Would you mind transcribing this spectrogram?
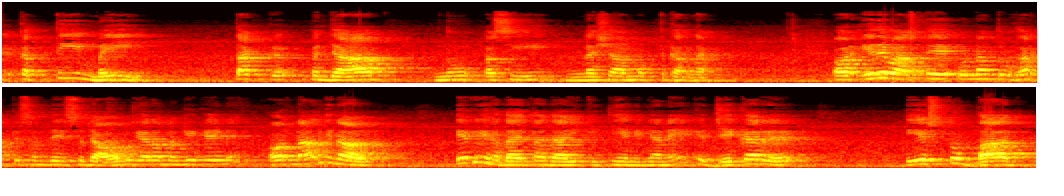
31 ਮਈ ਤੱਕ ਪੰਜਾਬ ਨੂੰ ਅਸੀਂ ਨਸ਼ਾ ਮੁਕਤ ਕਰਨਾ ਹੈ। ਔਰ ਇਹਦੇ ਵਾਸਤੇ ਉਹਨਾਂ ਤੋਂ ਹਰ ਕਿਸਮ ਦੇ ਸੁਝਾਅ ਵਗੈਰਾ ਮੰਗੇ ਗਏ ਨੇ ਔਰ ਨਾਲ ਦੀ ਨਾਲ ਇਹ ਵੀ ਹਦਾਇਤਾਂ ਜਾਰੀ ਕੀਤੀਆਂ ਗਈਆਂ ਨੇ ਕਿ ਜੇਕਰ ਇਸ ਤੋਂ ਬਾਅਦ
